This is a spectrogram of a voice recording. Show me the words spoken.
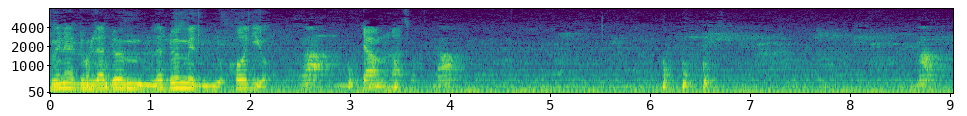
မင်းနဲ့တူလက်တွဲလက်တွဲမဲ့သူကိုခေါ်ကြည့်ရောငါရမလားဆိုငါငါ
